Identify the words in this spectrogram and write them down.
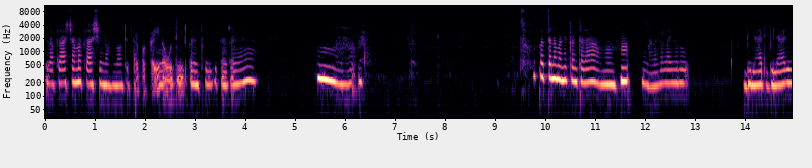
ಇಲ್ಲ ಫ್ಲಾಶ್ ಆಮೇಲೆ ಫ್ಲಾಶ್ ನೋಡಿ ನೋಡ್ತಿರ್ತಾರೆ ಪಕ್ಕ ಈ ನೋವು ತಿಂದ್ಕೊಂಡು ನಿಂತು ಹೋಗ್ಬೇಕಾದ್ರೆ ಹ್ಞೂ ಸ್ವಲ್ಪ ಹೊತ್ತನ ಮನೆ ಕಾಣ್ತಾಳ ಹ್ಞೂ ನನಗಲ್ಲ ಇವರು. ಬಿಲಾರಿ ಬಿಲಾರಿ.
